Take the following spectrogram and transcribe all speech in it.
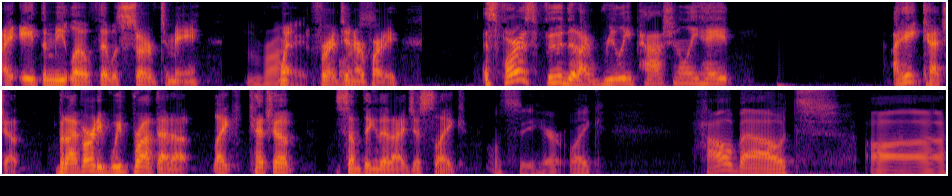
I ate the meatloaf that was served to me Right. when, for a dinner party. As far as food that I really passionately hate, I hate ketchup. But I've already we've brought that up. Like ketchup, something that I just like. Let's see here. Like, how about, uh,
